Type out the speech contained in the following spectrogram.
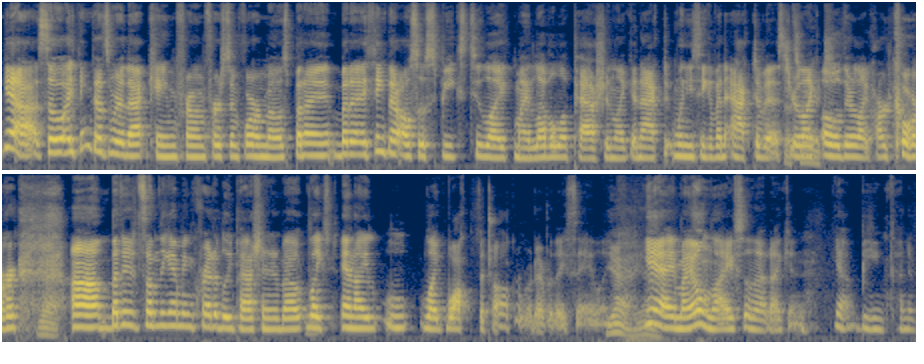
Yeah. So I think that's where that came from first and foremost. But I but I think that also speaks to like my level of passion. Like an act when you think of an activist, that's you're right. like, oh, they're like hardcore. Yeah. Um, but it's something I'm incredibly passionate about. Like, and I like walk the talk or whatever they say. Like, yeah, yeah. Yeah, in my own life, so that I can yeah be kind of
